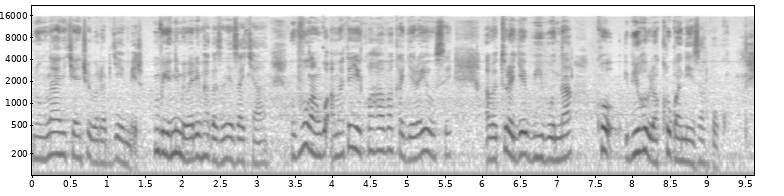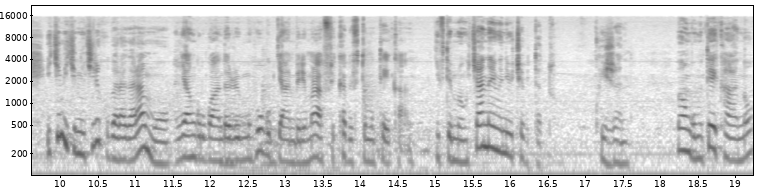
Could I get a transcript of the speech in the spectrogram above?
Mirongo inani n'icyenda barabyemera. Umva iyo ni imibare ihagaze neza cyane. Ni ukuvuga ngo amategeko aho ava akagera yose abaturage bibona ko biriho birakorwa neza koko. Ikindi kintu kiri kugaragaramo ngira ngo u rwanda ruri mu bihugu bya mbere muri afurika bifite umutekano. Gifite mirongo icyenda n'imwe n'ibice bitatu ku ijana ngo umutekano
